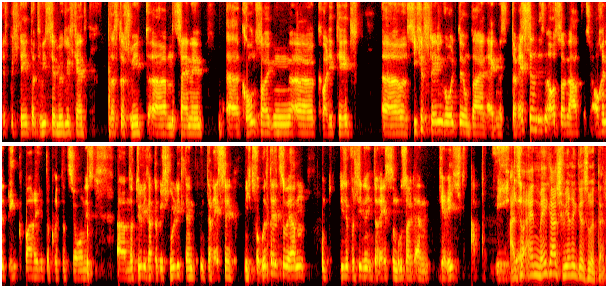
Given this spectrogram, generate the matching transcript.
es besteht eine gewisse Möglichkeit, dass der Schmidt ähm, seine äh, Kronzeugenqualität äh, sicherstellen wollte und da ein eigenes Interesse an diesen Aussagen hat, was ja auch eine denkbare Interpretation ist. Ähm, natürlich hat der Beschuldigte ein Interesse, nicht verurteilt zu werden. Und diese verschiedenen Interessen muss halt ein Gericht abwägen. Also ein mega schwieriges Urteil.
